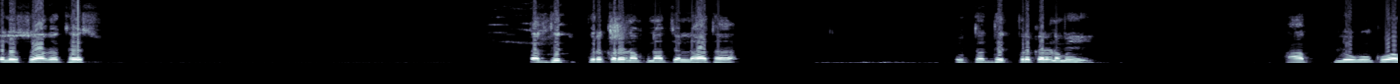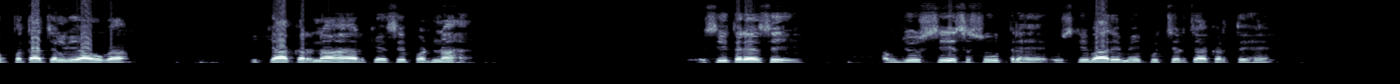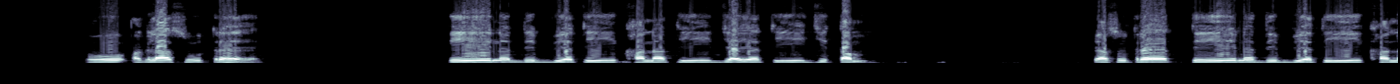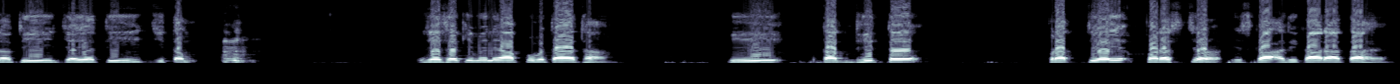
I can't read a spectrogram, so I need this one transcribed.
चलो स्वागत है। तद्धित प्रकरण अपना चल रहा था। तो तद्धित प्रकरण में आप लोगों को अब पता चल गया होगा कि क्या करना है और कैसे पढ़ना है। इसी तरह से अब जो शेष सूत्र है, उसके बारे में कुछ चर्चा करते हैं। तो अगला सूत्र है, तेन दिव्यति खनति जयति जितम। क्या सूत्र है? तेन दिव्यति खनति जयति जितम। जैसा कि मैंने आपको बताया था कि तद्धित प्रत्यय परश्च इसका अधिकार आता है।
